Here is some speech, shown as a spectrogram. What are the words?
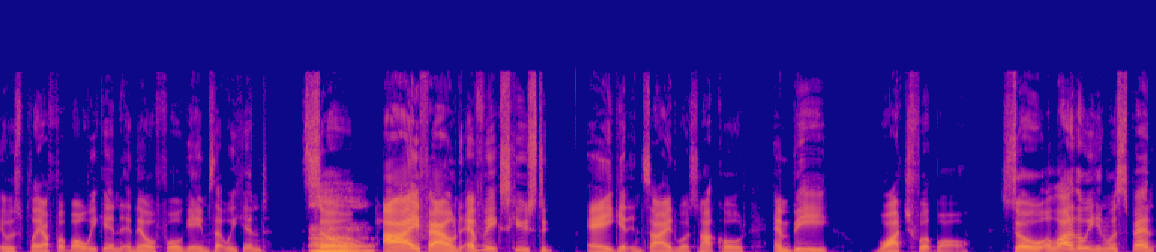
it was playoff football weekend, and there were four games that weekend. So Oh. I found every excuse to a get inside where it's not cold, and b watch football. So a lot of the weekend was spent.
